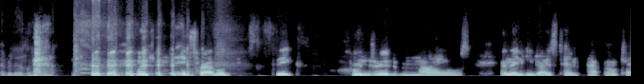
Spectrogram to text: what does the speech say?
Evidently not. like it traveled 600 miles and then he drives 10 uh, okay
